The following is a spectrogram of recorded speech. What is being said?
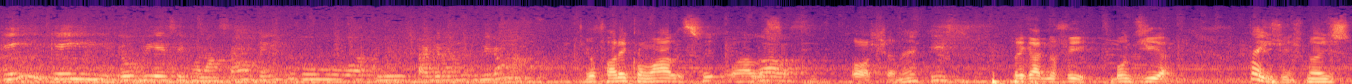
quem, quem eu vi essa informação dentro do, do Instagram do Viramar. Eu falei com o Alice, o Alice Wallace. Rocha, né? Isso. Obrigado, meu filho. Bom dia. Tá aí, gente. Nós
